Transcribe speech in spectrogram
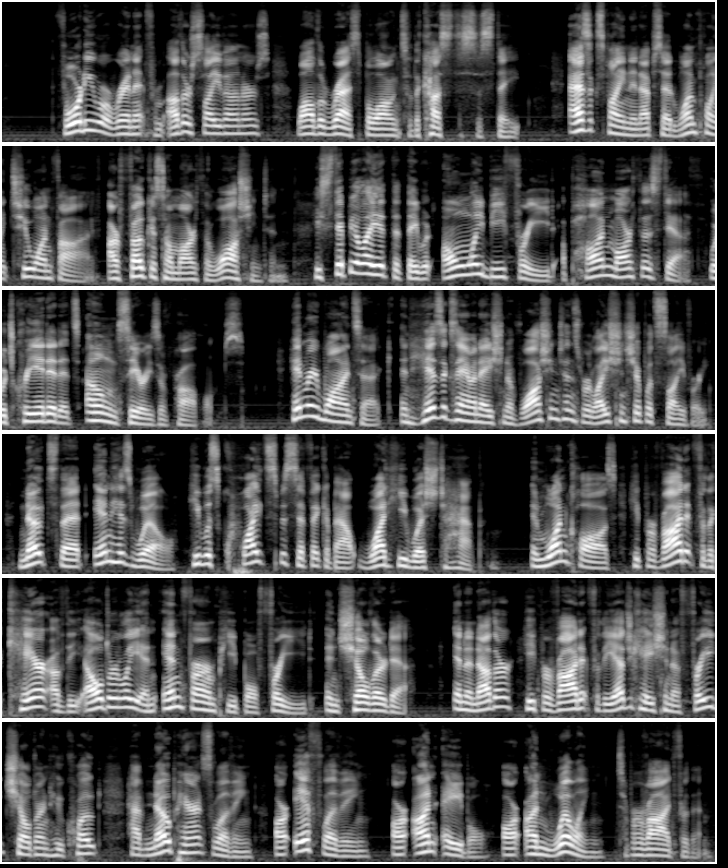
Forty were rented from other slave owners, while the rest belonged to the Custis estate. As explained in episode 1.215, our focus on Martha Washington, he stipulated that they would only be freed upon Martha's death, which created its own series of problems. Henry Wiencek, in his examination of Washington's relationship with slavery, notes that in his will, he was quite specific about what he wished to happen. In one clause, he provided for the care of the elderly and infirm people freed until their death. In another, he provided for the education of freed children who, quote, have no parents living, or if living, are unable or unwilling to provide for them.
